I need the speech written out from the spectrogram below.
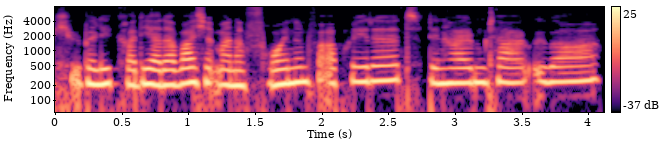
Ich überlege gerade, ja, da war ich mit meiner Freundin verabredet, den halben Tag über.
